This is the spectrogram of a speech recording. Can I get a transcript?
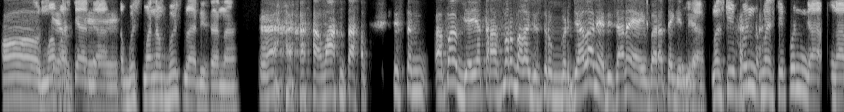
Oh, semua oke, pasti oke. ada tebus menembus lah di sana Mantap. Sistem apa biaya transfer malah justru berjalan ya di sana ya ibaratnya gitu ya. Iya, meskipun meskipun nggak nggak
